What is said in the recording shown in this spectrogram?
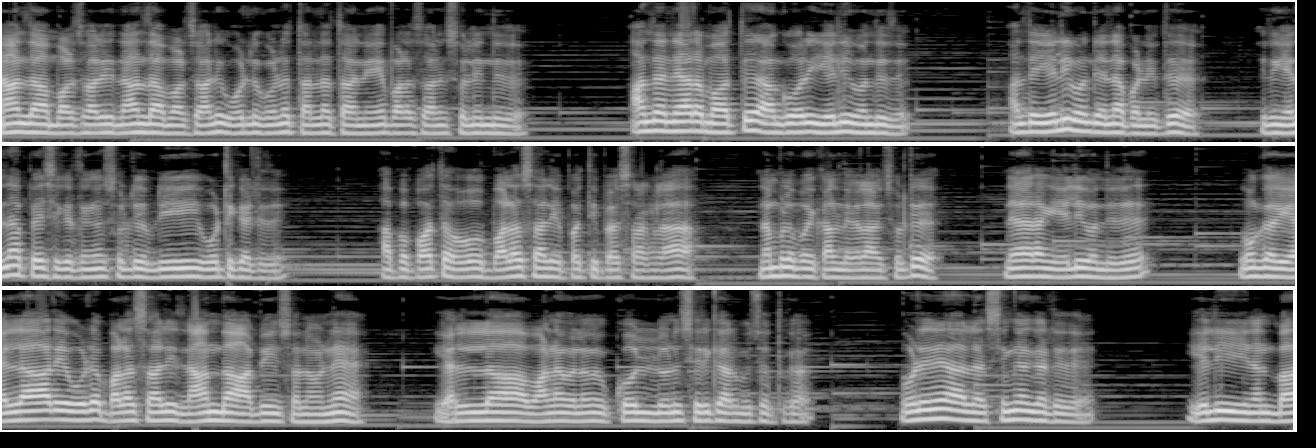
நான் தான் பலசாலி நான் தான் பலசாலி ஒன்றுக்கு ஒன்று தன்னைத்தானே பலசாலின்னு சொல்லியிருந்தது. அந்த நேரம் பார்த்து அங்கே ஒரு எலி வந்தது. அந்த எலி வந்து என்ன பண்ணிது இதுங்க என்ன பேசிக்கிறதுங்கன்னு சொல்லிட்டு இப்படி ஓட்டு கேட்டுது. அப்போ பார்த்தா ஓ பலசாலியை பற்றி பேசுகிறாங்களா நம்மளும் போய் கலந்துக்கலாம்னு சொல்லிட்டு நேராக அங்கே எலி வந்தது. உங்கள் எல்லாரையும் விட பலசாலி நான் தான் அப்படின்னு சொன்னோடனே எல்லா வனவிலங்கும் கொல்லுன்னு சிரிக்க ஆரம்பிச்சதுக்கு. உடனே அதில் சிங்கம் கேட்டது எலி நண்பா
